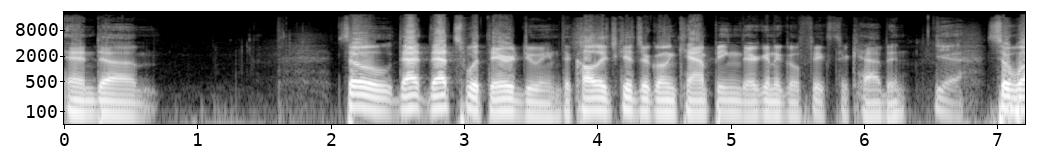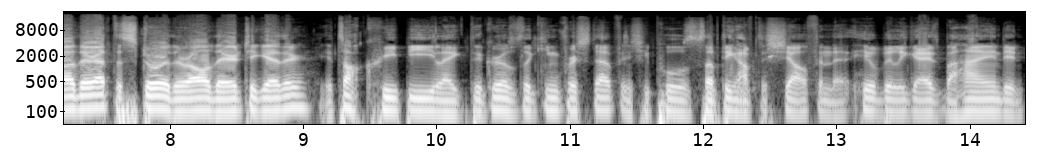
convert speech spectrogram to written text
and um, so that that's what they're doing. The college kids are going camping. They're gonna go fix their cabin. Yeah. So while they're at the store, they're all there together. It's all creepy. Like the girl's looking for stuff, and she pulls something off the shelf, and the hillbilly guy's behind, and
